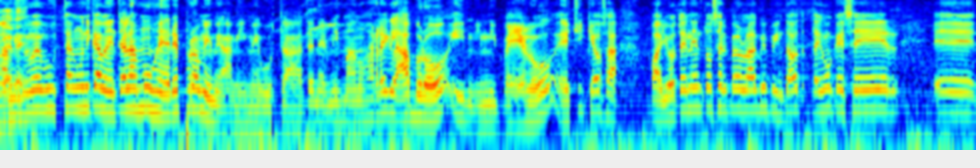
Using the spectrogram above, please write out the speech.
a mí no me gustan únicamente las mujeres, pero a mí, me- a mí me gusta tener mis manos arregladas, bro, y, y mi pelo es chique. O sea, para yo tener entonces el pelo largo y pintado, tengo que ser eh,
